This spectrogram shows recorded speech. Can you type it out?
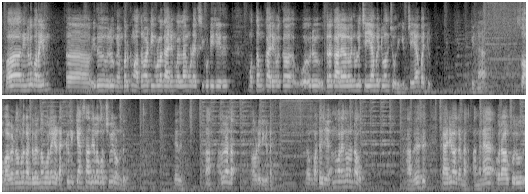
അപ്പോൾ നിങ്ങൾ പറയും ഇത് ഒരു മെമ്പർക്ക് മാത്രമായിട്ട് ഇങ്ങനെയുള്ള കാര്യങ്ങളെല്ലാം കൂടെ എക്സിക്യൂട്ടീവ് ചെയ്ത് മൊത്തം കാര്യങ്ങളൊക്കെ ഒരു ഇത്ര കാലയളവിനുള്ളിൽ ചെയ്യാൻ പറ്റുമോ എന്ന് ചോദിക്കും. ചെയ്യാൻ പറ്റും. പിന്നെ സ്വാഭാവികമായിട്ട് നമ്മൾ കണ്ടുവരുന്ന പോലെ ഇടയ്ക്ക് നിൽക്കാൻ സാധ്യതയുള്ള കുറച്ച് പേരുണ്ട്. ഏത്? ആ അത് വേണ്ട. അവിടെ ഇരിക്കട്ടെ. നമുക്ക് മറ്റേ ചെയ്യാം. എന്ന് പറയുന്നവരുണ്ടാവും അത് കാര്യമാക്കണ്ട. അങ്ങനെ ഒരാൾക്കൊരു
